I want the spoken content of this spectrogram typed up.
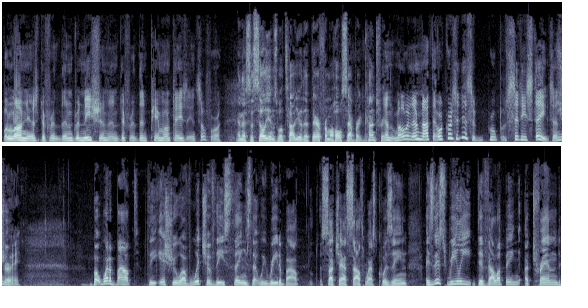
Bologna is different than Venetian and different than Piemontese and so forth. And the Sicilians will tell you that they're from a whole separate country. And well, and they're not that. Well, of course, it is a group of city states anyway. Sure. But what about the issue of which of these things that we read about, such as Southwest cuisine, is this really developing a trend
